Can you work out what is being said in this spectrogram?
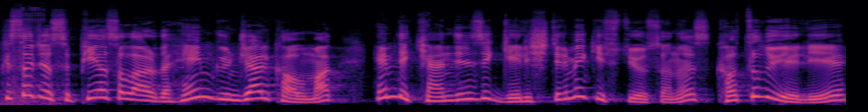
Kısacası piyasalarda hem güncel kalmak hem de kendinizi geliştirmek istiyorsanız katıl üyeliği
